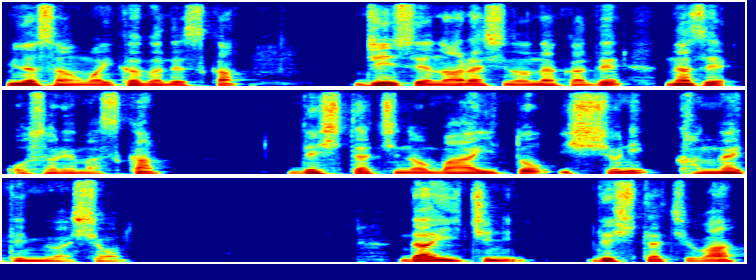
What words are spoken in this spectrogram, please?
皆さんはいかがですか？人生の嵐の中でなぜ恐れますか？弟子たちの場合と一緒に考えてみましょう。第一に、弟子たちは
